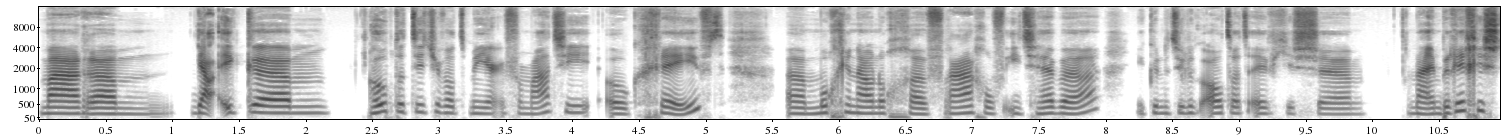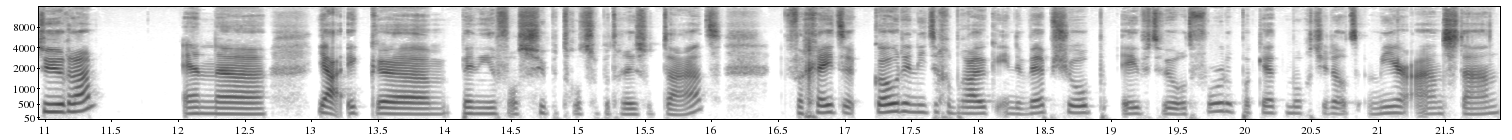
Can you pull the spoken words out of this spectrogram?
Maar um, ja, ik um, hoop dat dit je wat meer informatie ook geeft. mocht je nou nog vragen of iets hebben, je kunt natuurlijk altijd eventjes mij een berichtje sturen. En uh, ja, ik uh, ben in ieder geval super trots op het resultaat. Vergeet de code niet te gebruiken in de webshop. Eventueel het voordeelpakket mocht je dat meer aanstaan.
